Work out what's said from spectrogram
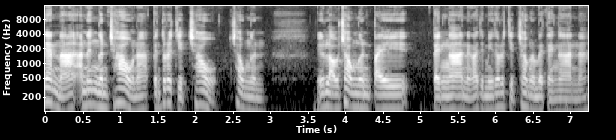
แน่นหนา อันนี้เงินเช่านะ เป็นธุรกิจเช่าเช่าเงิน หรือเราเช่าเงินไปแต่งงานเนี่ยเขาจะมีธุรกิจเช่าเงินไปแต่งงานนะ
